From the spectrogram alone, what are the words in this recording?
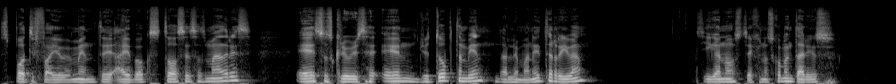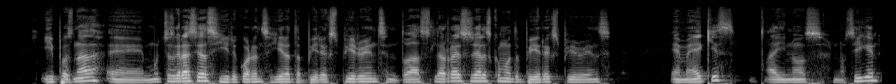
Spotify, obviamente, iBox, todas esas madres. Eh, suscribirse en YouTube también, darle manita arriba. Síganos, déjenos comentarios. Y pues nada, eh, muchas gracias y recuerden seguir a Beer Experience en todas las redes sociales como Beer Experience MX. Ahí nos, nos siguen.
